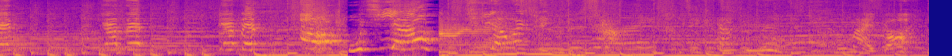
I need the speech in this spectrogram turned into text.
ติด เชี่ยแล้วเชี่ยแล้วไอ้ติดโอ้ my god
